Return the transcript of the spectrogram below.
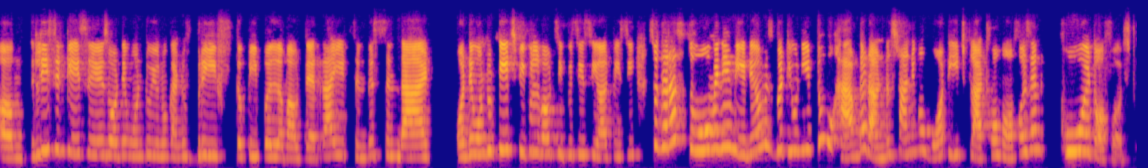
um, the recent cases or they want to, you know, kind of brief the people about their rights and this and that. Or they want to teach people about CPC, CRPC. So there are so many mediums, but you need to have that understanding of what each platform offers and who it offers to.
